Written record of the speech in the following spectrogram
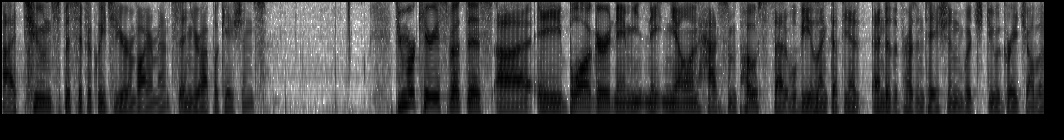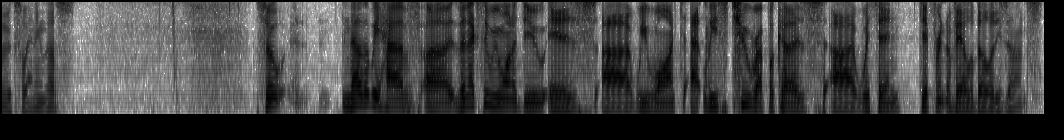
uh, tuned specifically to your environments and your applications. If you're more curious about this, uh, a blogger named Natan Yellin has some posts that will be linked at the end of the presentation, which do a great job of explaining this. So now that we have, uh, the next thing we want to do is uh, we want at least two replicas uh, within different availability zones.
